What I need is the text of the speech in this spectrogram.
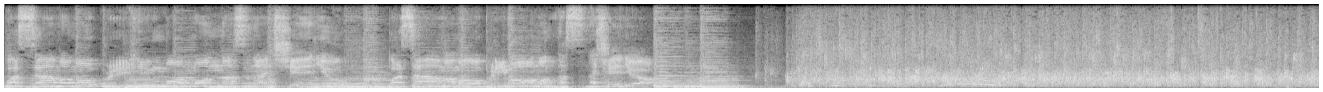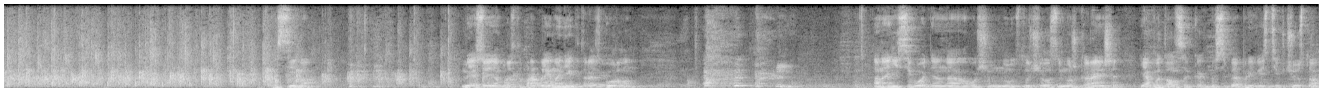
По самому прямому назначению. По самому прямому назначению Спасибо. У меня сегодня просто проблема некоторая с горлом. Она не сегодня, она, в общем, ну, случилась немножко раньше. Я пытался как бы себя привести в чувство,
